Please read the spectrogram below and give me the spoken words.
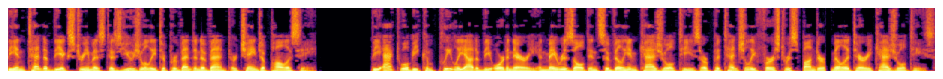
The intent of the extremist is usually to prevent an event or change a policy. The act will be completely out of the ordinary and may result in civilian casualties or potentially first responder, military casualties.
